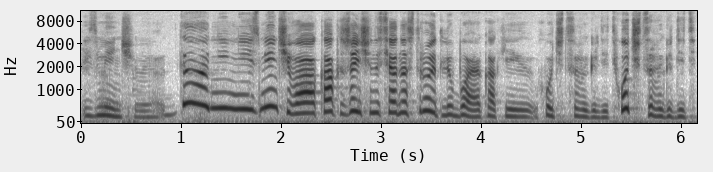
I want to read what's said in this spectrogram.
изменчивые. да, не, не изменчиво, а как женщина себя настроит, любая, как ей хочется выглядеть. Хочется выглядеть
